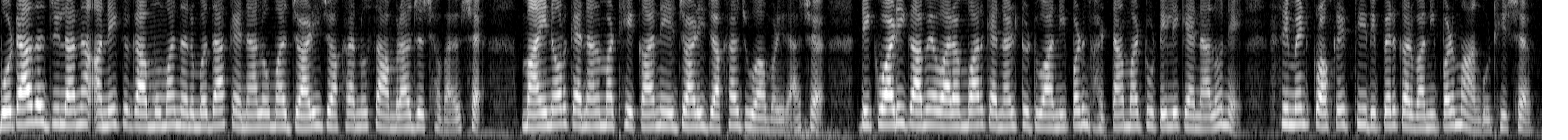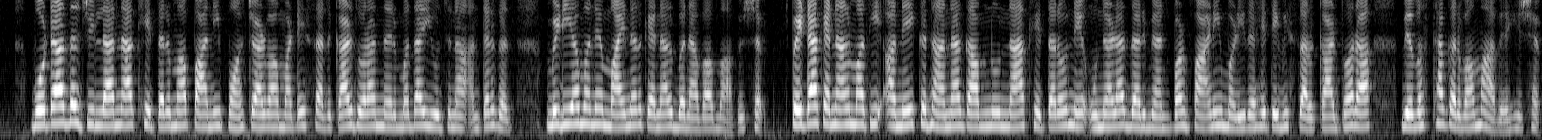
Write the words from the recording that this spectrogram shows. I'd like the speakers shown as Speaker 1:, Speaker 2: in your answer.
Speaker 1: બોટાદ જિલ્લાના અનેક ગામોમાં નર્મદા કેનાલોમાં જાળી જાખરાનું સામ્રાજ્ય છવાયું છે. માઇનોર કેનાલમાં ઠેકાને જાળી જાખરા જોવા મળી રહ્યા છે. ડીકવાડી ગામે વારંવાર કેનાલ તૂટવાની પણ ઘટનામાં તૂટેલી કેનાલોને સિમેન્ટ, કોન્ક્રીટથી રિપેર કરવાની પણ માંગ ઉઠી છે. બોટાદ જિલ્લાના ખેતરમાં પાણી પહોંચાડવા માટે સરકાર દ્વારા નર્મદા યોજના અંતર્ગત મીડિયમ અને માઇનર કેનાલ બનાવવામાં આવ્યું છે. પેટા કેનાલમાંથી અનેક નાના ગામનું ના ખેતરોને ઉનાળા દરમિયાન પણ પાણી મળી રહે તેવી સરકાર દ્વારા વ્યવસ્થા કરવામાં આવી રહી છે.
